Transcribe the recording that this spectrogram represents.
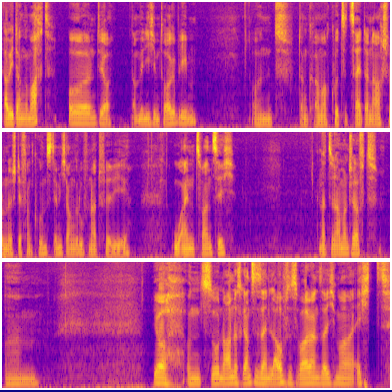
Habe ich dann gemacht und ja, dann bin ich im Tor geblieben. Und dann kam auch kurze Zeit danach schon der Stefan Kunz, der mich angerufen hat für die U21 Nationalmannschaft. Ähm, ja, und so nahm das Ganze seinen Lauf. Das war dann, sag ich mal, echt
